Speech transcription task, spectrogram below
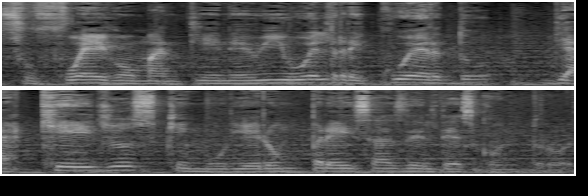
Su fuego mantiene vivo el recuerdo de aquellos que murieron presas del descontrol.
